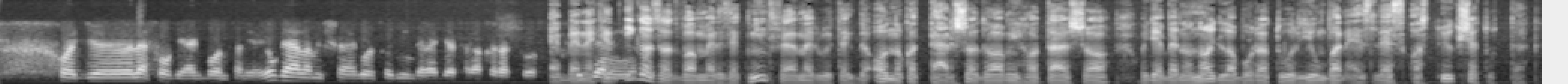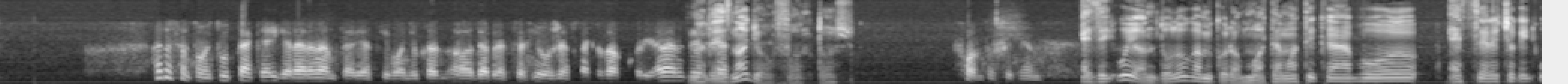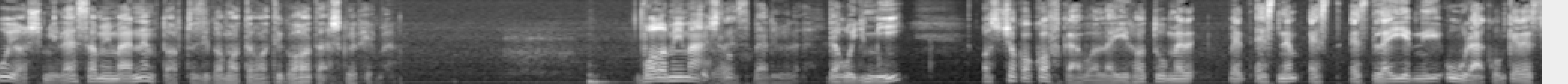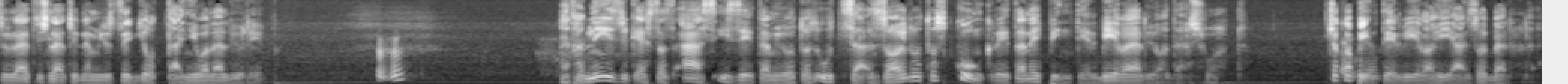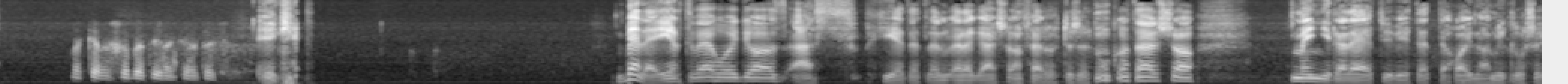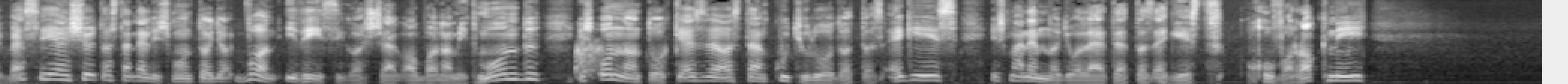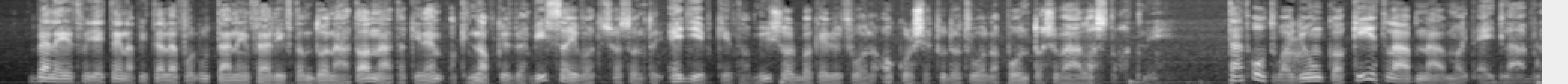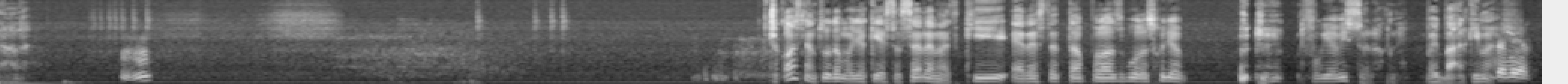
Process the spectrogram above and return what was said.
hogy le fogják bontani a jogállamiságot, hogy minden egyetlen akarattól. Ebben neked igazad van, mert ezek mind felmerültek, de annak a társadalmi hatása, hogy ebben a nagy laboratóriumban ez lesz, azt ők se tudták? Hát azt nem tudom, hogy tudták-e, igen, erre nem terjed ki mondjuk a, a Debrecen Józsefnek az akkori jelenzése. Na de ez nagyon fontos. Fontos, igen. Ez egy olyan dolog, amikor a matematikából egyszerre csak egy olyasmi lesz, ami már nem tartozik a matematika hatáskörébe. Valami más igen. lesz belőle. De hogy mi, az csak a kafkával leírható, mert, mert ezt, nem, ezt, ezt leírni órákon keresztül lehet, és lehet, hogy nem jutsz egy jottányival előrébb. Uh -huh. Hát ha nézzük ezt az ász izét, ami ott az utcán zajlott, az konkrétan egy Pintér Béla előadás volt. Csak Igen. a Pintér Béla hiányzott belőle. Meg kevesebbet énekeltek. Igen. Beleértve, hogy az ász hihetetlenül elegánsan felöltözött munkatársa mennyire lehetővé tette Hajnal Miklós, hogy beszéljen, sőt aztán el is mondta, hogy van részigasság abban, amit mond, és onnantól kezdve aztán kutyulódott az egész, és már nem nagyon lehetett az egészt hova rakni, Beleért, hogy egy tegnapi telefon után én felhívtam Donát Annát, aki, nem, aki napközben visszaívott, és azt mondta, hogy egyébként, ha műsorba került volna, akkor se tudott volna pontos választ adni. Tehát ott vagyunk a két lábnál, majd egy lábnál. Uh mhm. -huh. Csak azt nem tudom, hogy aki ezt a szellemet kieresztette a palacból, az hogyan fogja visszarakni? Vagy bárki más? De miért,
